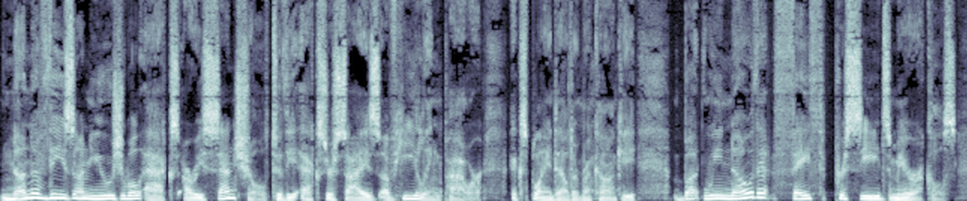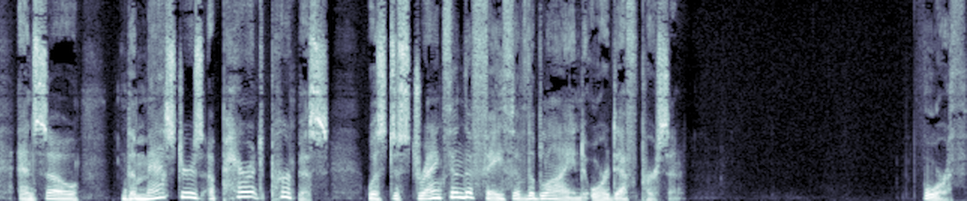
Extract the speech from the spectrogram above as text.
None of these unusual acts are essential to the exercise of healing power, explained Elder McConkie, but we know that faith precedes miracles, and so the Master's apparent purpose was to strengthen the faith of the blind or deaf person. Fourth,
